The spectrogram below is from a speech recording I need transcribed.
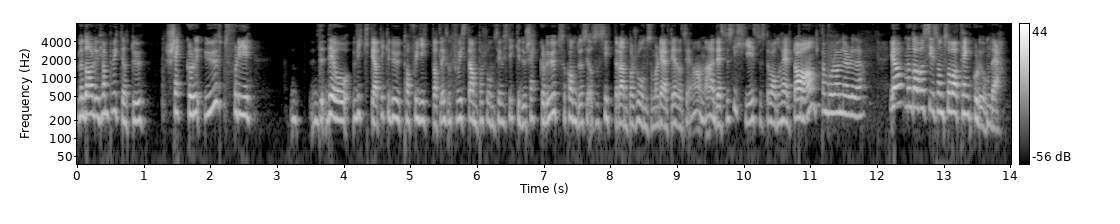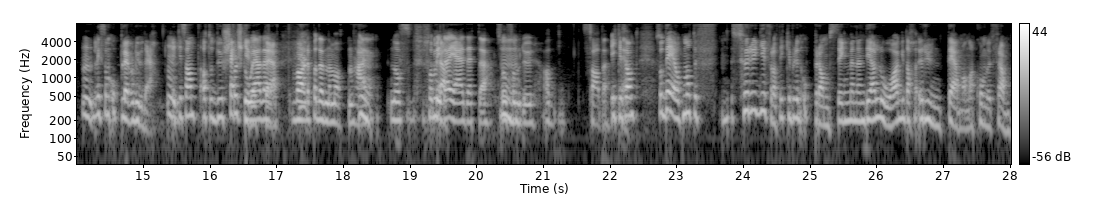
Men da er det jo kjempeviktig at du sjekker det ut, fordi det er jo viktig at ikke du tar for gitt at liksom, for hvis den personen sier, hvis ikke du sjekker det ut, så kan du si, og så sitter den personen som har delt det, og sier ja, nei, det syns ikke jeg, syns det var noe helt annet. Men Hvordan gjør du det? Ja, men da si sånn, så hva tenker du om det? Liksom, Opplever du det? Ikke sant? At du sjekker Forsto jeg det rett? Var det på denne måten her? Nå formidla ja. jeg dette sånn som du had, sa det. Ikke sant? Så det er jo på en måte sørge for at det ikke blir en oppramsing, men en dialog da, rundt det man har kommet fram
